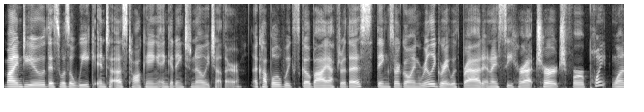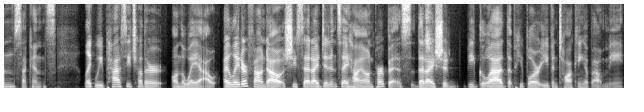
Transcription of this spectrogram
Mind you, this was a week into us talking and getting to know each other. A couple of weeks go by after this. Things are going really great with Brad, and I see her at church for 0.1 seconds. Like we pass each other on the way out. I later found out she said I didn't say hi on purpose, that I should be glad that people are even talking about me,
